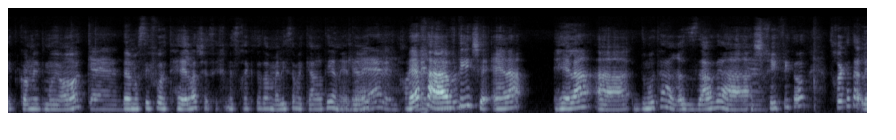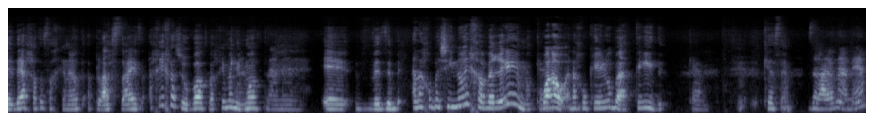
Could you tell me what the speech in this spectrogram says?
את כל מיני דמויות, כן. והם הוסיפו את הלה שמשחקת אותה מליסה מקארתי הנהדרת. כן, ואיך אהבתי שאלה, הלה, הדמות הרזה והשכיפית הזאת, משחקת על ידי אחת השחקניות ה plus size הכי חשובות והכי דיימון. מדהימות. כן, מהמם. אה, וזה, אנחנו בשינוי חברים, כן. וואו, אנחנו כאילו בעתיד. כן. קסם. זה רעיון מהמם,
